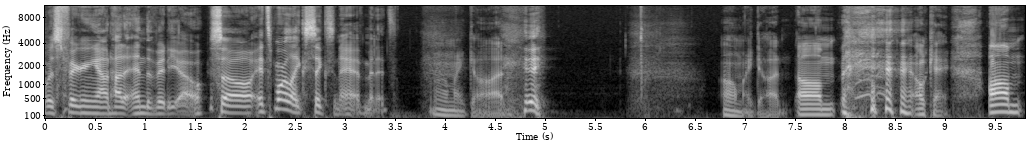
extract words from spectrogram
was figuring out how to end the video. So it's more like six and a half minutes. Oh my god. Oh my god. Um okay. Um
